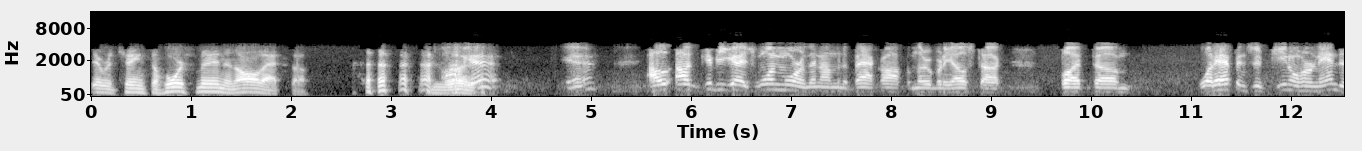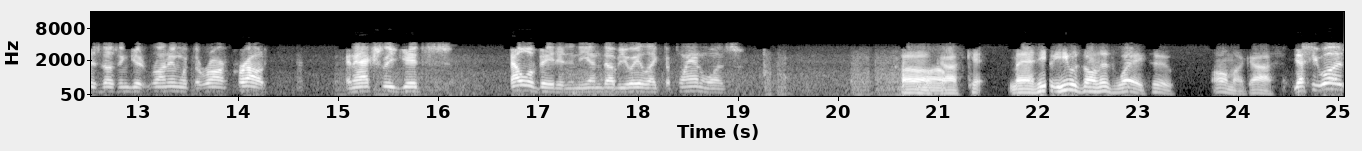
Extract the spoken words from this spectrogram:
it would have changed the horsemen and all that stuff. Oh yeah, yeah. I'll I'll give you guys one more, and then I'm going to back off and let everybody else talk. But um, what happens if Gino Hernandez doesn't get run in with the wrong crowd, and actually gets elevated in the NWA like the plan was? Oh Wow. gosh, can't, man, he he was on his way too. Oh my gosh. Yes, he was.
